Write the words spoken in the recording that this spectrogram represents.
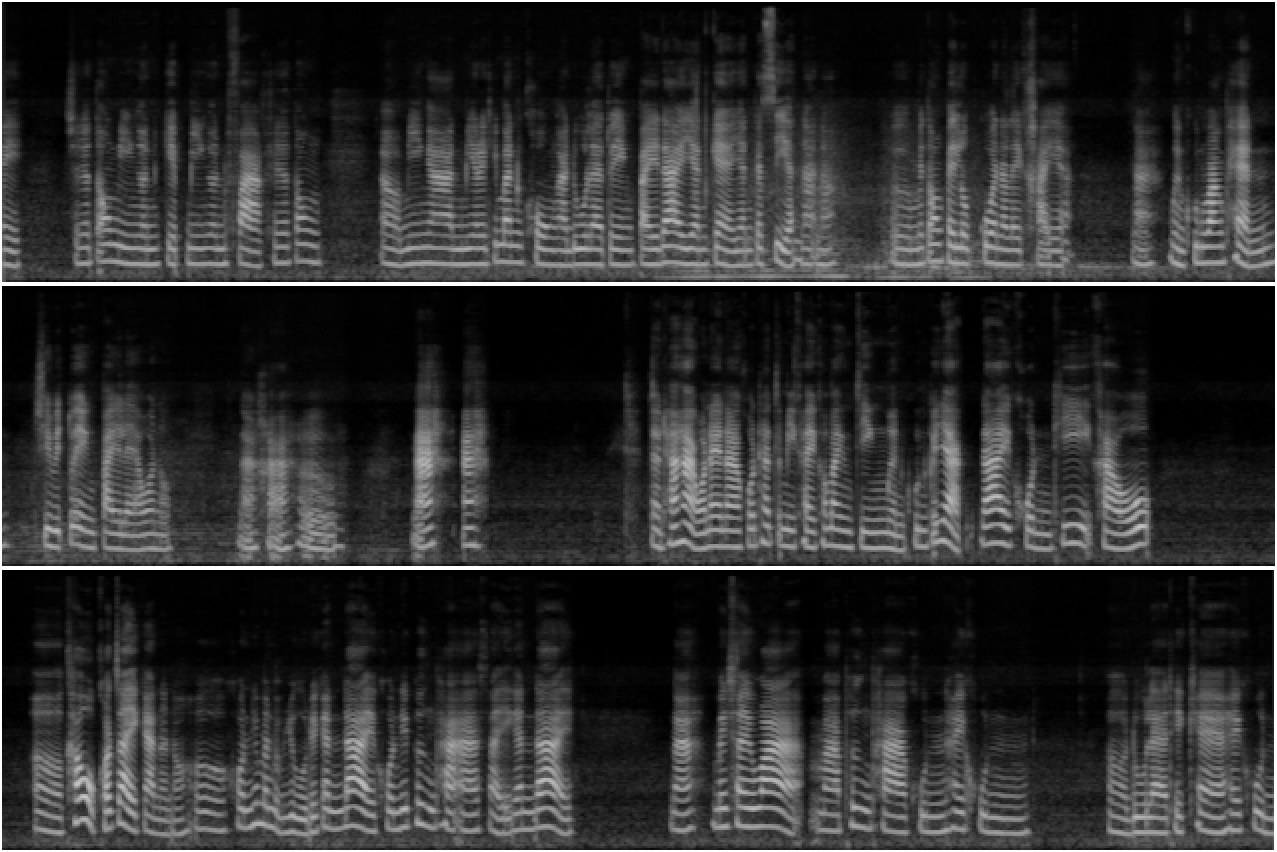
ฉันจะต้องมีเงินเก็บมีเงินฝาก ฉันจะต้องออมีงานมีอะไรที่มั่นคงอะดูแลตัวเองไปได้ยันแก่ยันเกษียณน่ะนะเออไม่ต้องไปรบกวนอะไรใครอะนะเหมือนคุณวางแผนชีวิตตัวเองไปแล้วอะเนาะนะคะเออนะอะแต่ถ้าหากว่าในอนาคตถ้าจะมีใครเข้ามาจริงๆ เหมือนคุณก็อยากได้คนที่เขา เอ่อเข้าอกเข้าใจกันอะเนาะเออคนที่มันแบบอยู่ด้วยกันได้ คนที่พึ่งพาอาศัยกันได้ นะ ไม่ใช่ว่ามาพึ่งพาคุณให้คุณเอ่อดูแลเทคแคร์ให้คุณ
